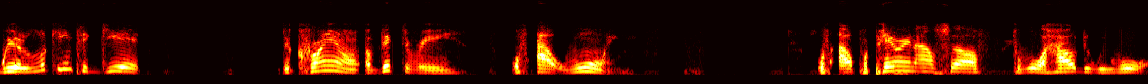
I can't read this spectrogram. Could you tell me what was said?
we're looking to get the crown of victory without warring without preparing ourselves to war. How do we war?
